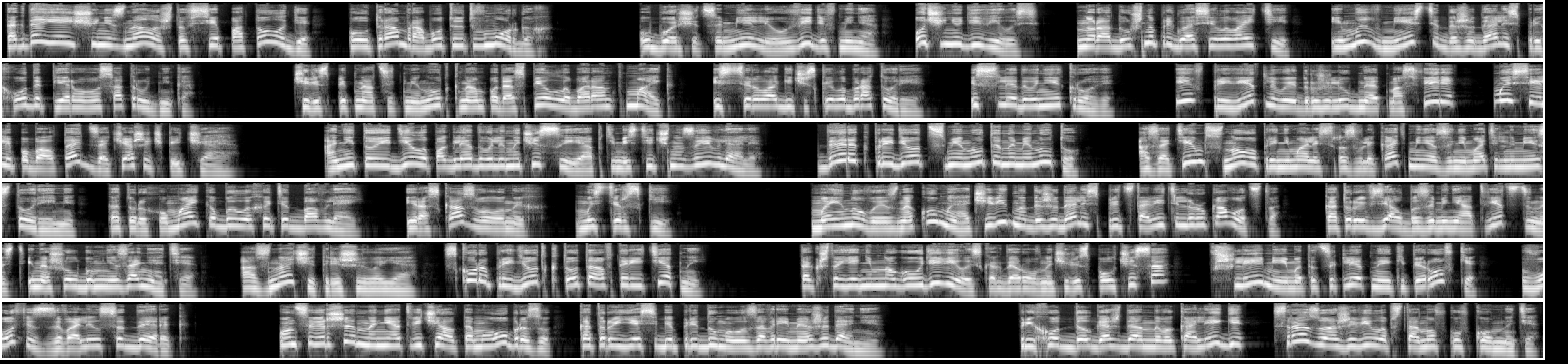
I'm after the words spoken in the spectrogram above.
Тогда я еще не знала, что все патологи по утрам работают в моргах. Уборщица Мелли, увидев меня, очень удивилась, но радушно пригласила войти, и мы вместе дожидались прихода первого сотрудника. Через 15 минут к нам подоспел лаборант Майк из серологической лаборатории, исследование крови, и в приветливой и дружелюбной атмосфере мы сели поболтать за чашечкой чая. Они то и дело поглядывали на часы и оптимистично заявляли. «Дерек придет с минуты на минуту а затем снова принимались развлекать меня занимательными историями, которых у Майка было хоть отбавляй, и рассказывал он их мастерски. Мои новые знакомые, очевидно, дожидались представителя руководства, который взял бы за меня ответственность и нашел бы мне занятие. А значит, решила я, скоро придет кто-то авторитетный. Так что я немного удивилась, когда ровно через полчаса в шлеме и мотоциклетной экипировке в офис завалился Дерек. Он совершенно не отвечал тому образу, который я себе придумала за время ожидания. Приход долгожданного коллеги сразу оживил обстановку в комнате.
